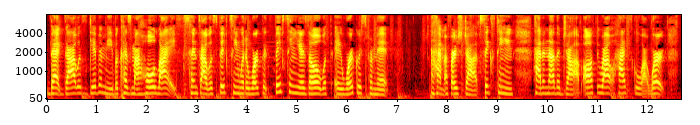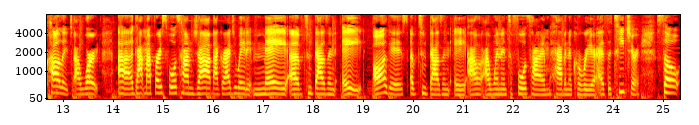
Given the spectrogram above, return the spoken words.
That God was giving me because my whole life, since I was 15 with a worker, 15 years old with a worker's permit, I had my first job. 16, had another job. All throughout high school, I worked. College, I worked. Uh, got my first full time job. I graduated May of 2008. August of 2008, I, I went into full time having a career as a teacher. So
